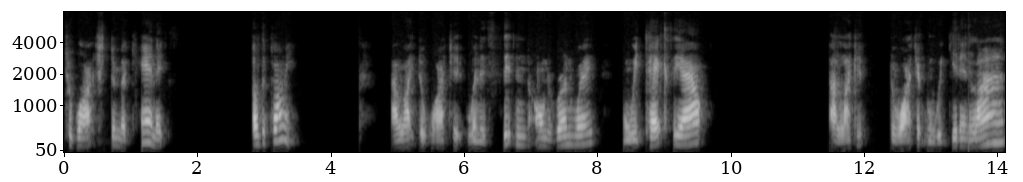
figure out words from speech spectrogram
to watch the mechanics of the plane. I like to watch it when it's sitting on the runway, when we taxi out. I like it to watch it when we get in line.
